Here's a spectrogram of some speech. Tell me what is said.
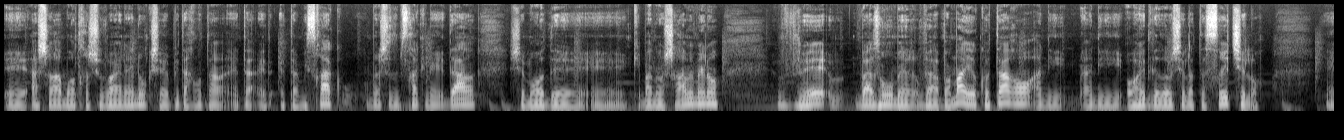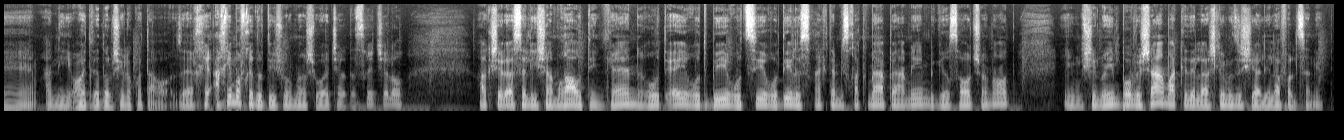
אה, השראה מאוד חשובה אלינו כשפיתחנו את, את, את, את המשחק, הוא אומר שזה משחק נהדר, שמאוד uh, uh, קיבלנו השראה ממנו, ו... ואז הוא אומר, והבמאי יוקו טארו, אני, אני אוהד גדול של התסריט שלו. אה, אני אוהד גדול של יוקו. זה הכי, הכי מפחיד אותי שהוא אומר שהוא אוהד של התסריט שלו. רק שלא יעשה לי שם routing, כן? route A, route B, route C, route D, לשחק את המשחק 100 פעמים בגרסאות שונות, עם שינויים פה ושם, רק כדי להשלים איזושהי עלילה פלצנית.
